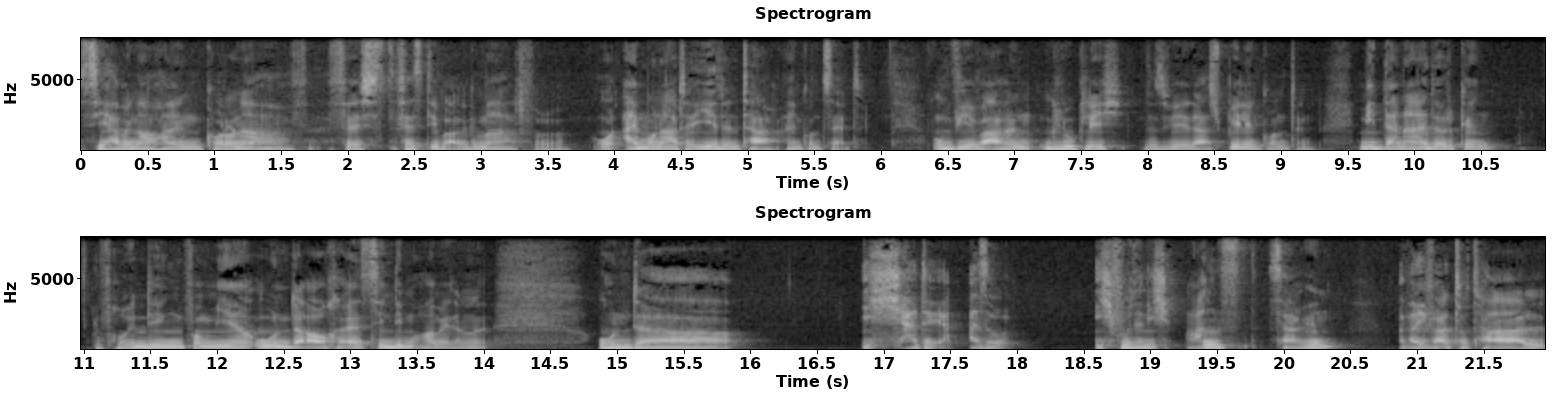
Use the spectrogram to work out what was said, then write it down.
Sie haben auch ein Corona-Festival gemacht, für ein Monat, jeden Tag ein Konzert. Und wir waren glücklich, dass wir das spielen konnten. Mit Danae Dürken, Freundin von mir, und auch äh, Cindy Mohammed. Und äh, ich hatte, also ich würde nicht Angst sagen, aber ich war total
